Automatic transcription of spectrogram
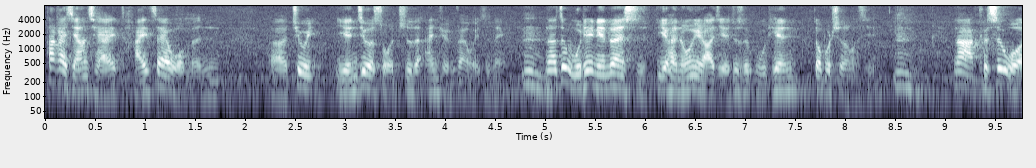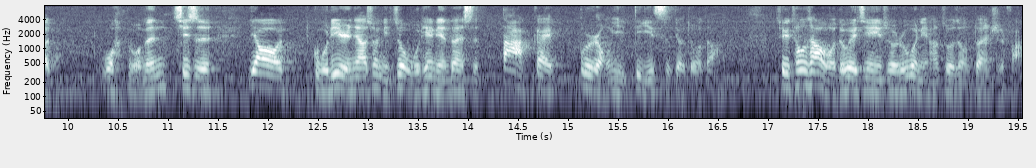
大概想起来还在我们呃就研究所知的安全范围之内。嗯，那这五天连断食也很容易了解，就是五天都不吃东西。嗯，那可是我我 我们其实要鼓励人家说，你做五天连断食大概不容易第一次就做到，所以通常我都会建议说，如果你要做这种断食法。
